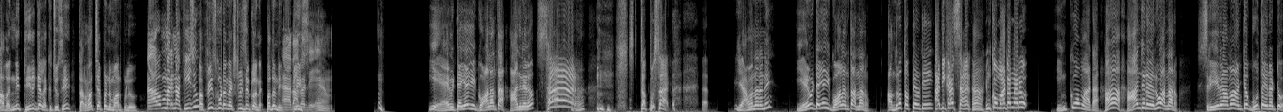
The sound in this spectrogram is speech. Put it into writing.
అవన్నీ తీరిగ్గా లెక్క చూసి తర్వాత చెప్పండి మార్పులు. మరి నా ఫీజు? ఫీజు కూడా నెక్స్ట్ విజిట్లోనే పదండి. ఏమిటయ్యా ఈ గోలంతా ఆంజనేయులు? సార్! తప్పు సార్. ఏమన్నానని? ఏమిటయ్యా ఈ గోలంతా అన్నాను? అందులో తప్పేమిటి? అది కాదు సార్. ఇంకో మాట అన్నారు. ఇంకో మాట? ఆ ఆంజనేయులు అన్నాను. శ్రీరామ అంటే భూతైనట్టు.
